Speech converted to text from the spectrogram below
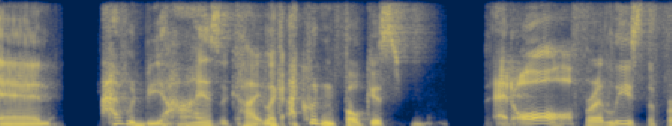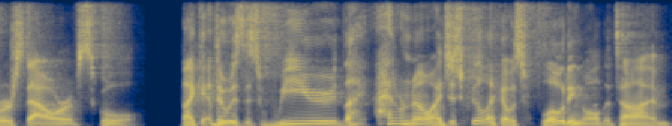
and I would be high as a kite. Like I couldn't focus at all for at least the first hour of school. Like there was this weird, like, I don't know, I just feel like I was floating all the time.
